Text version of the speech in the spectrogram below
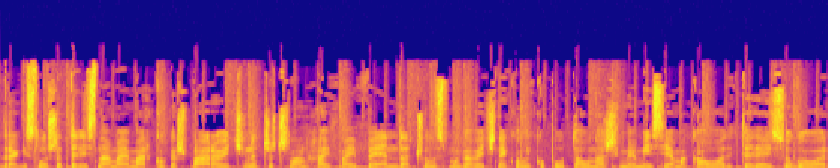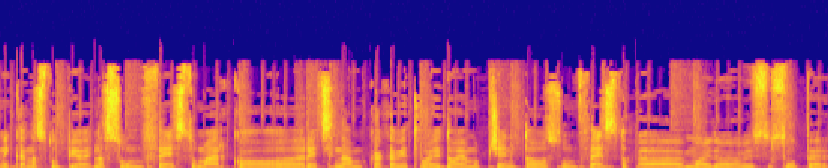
Dragi slušatelji, s nama je Marko Gašparović, inače član Hi-Fi benda. Čuli smo ga već nekoliko puta u našim emisijama kao voditelja i sugovornika. Nastupio je na Sum Festu. Marko, e, reci nam kakav je tvoj dojam općenito o Sum Festu? A, moji dojmovi su super.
